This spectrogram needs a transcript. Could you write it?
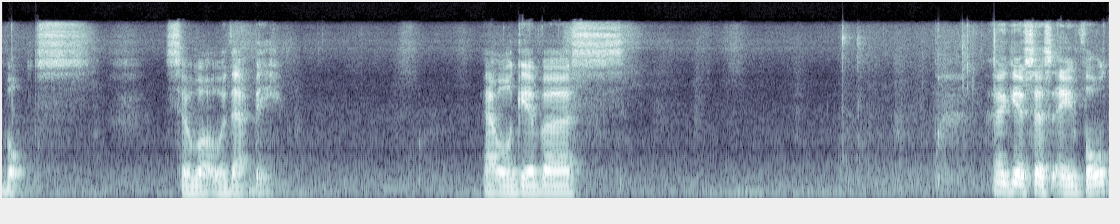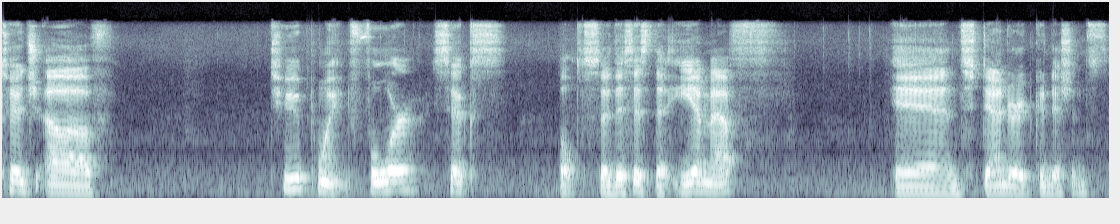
volts. So what would that be? That will give us That gives us a voltage of 2.46 volts. So this is the EMF in standard conditions.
